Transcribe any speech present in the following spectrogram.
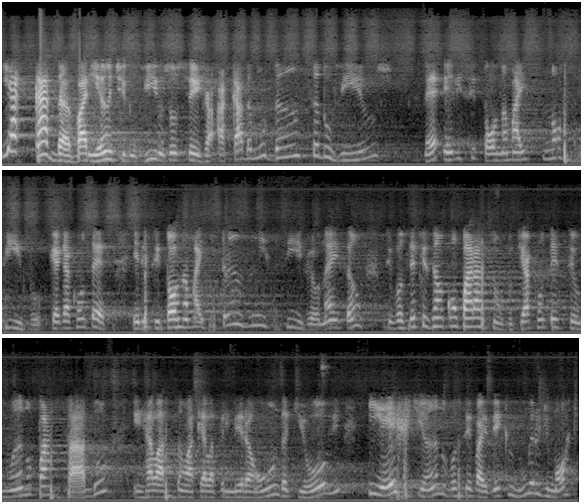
E a cada variante do vírus, ou seja, a cada mudança do vírus, né, ele se torna mais nocivo. O que é que acontece? Ele se torna mais transmissível, né? Então, se você fizer uma comparação do que aconteceu no ano passado em relação àquela primeira onda que houve, e este ano você vai ver que o número de mortes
